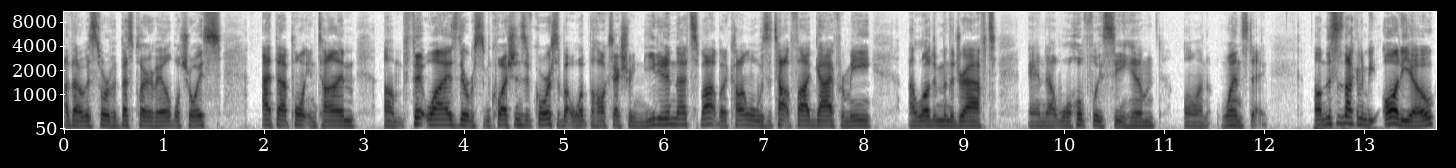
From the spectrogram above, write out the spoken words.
I thought it was sort of the best player available choice at that point in time. Um, fit wise, there were some questions, of course, about what the Hawks actually needed in that spot. But Okongwu was a top five guy for me. I loved him in the draft, and uh, we'll hopefully see him on Wednesday. Um, this is not going to be audio,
